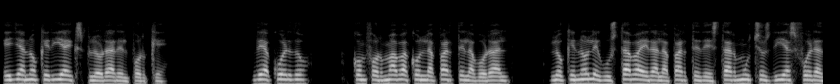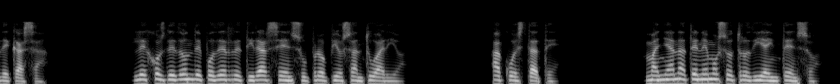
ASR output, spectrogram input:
Ella no quería explorar el por qué. De acuerdo, conformaba con la parte laboral, lo que no le gustaba era la parte de estar muchos días fuera de casa lejos de donde poder retirarse en su propio santuario. Acuéstate. Mañana tenemos otro día intenso.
